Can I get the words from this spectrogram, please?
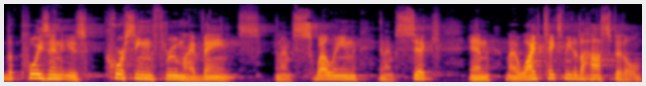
the poison is coursing through my veins, and I'm swelling and I'm sick. And my wife takes me to the hospital,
